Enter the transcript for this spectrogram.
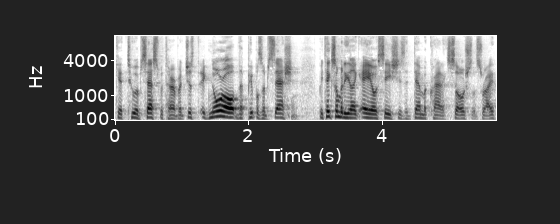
get too obsessed with her, but just ignore all the people's obsession. We take somebody like AOC; she's a democratic socialist, right?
